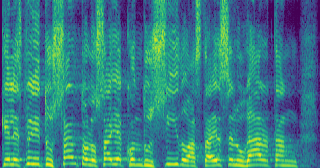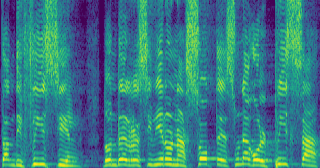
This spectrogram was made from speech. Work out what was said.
Que el Espíritu Santo los haya conducido hasta ese lugar tan, tan difícil, donde recibieron azotes, una golpiza,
